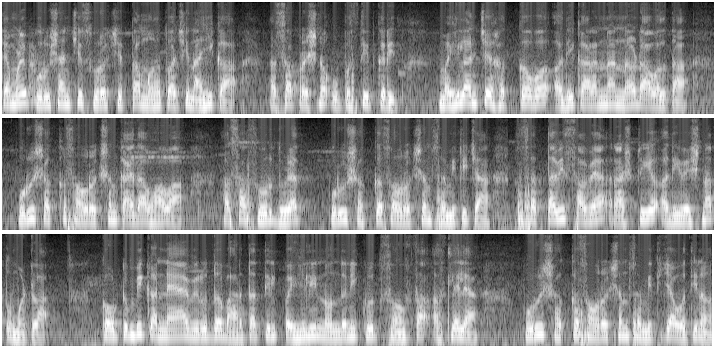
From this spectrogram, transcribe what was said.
त्यामुळे पुरुषांची सुरक्षितता महत्त्वाची नाही का असा प्रश्न उपस्थित करीत महिलांचे हक्क व अधिकारांना न डावलता पुरुष हक्क संरक्षण कायदा व्हावा असा सूर धुळ्यात पुरुष हक्क संरक्षण समितीच्या सत्तावीसाव्या राष्ट्रीय अधिवेशनात उमटला. कौटुंबिक अन्यायाविरुद्ध भारतातील पहिली नोंदणीकृत संस्था असलेल्या पुरुष हक्क संरक्षण समितीच्या वतीनं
